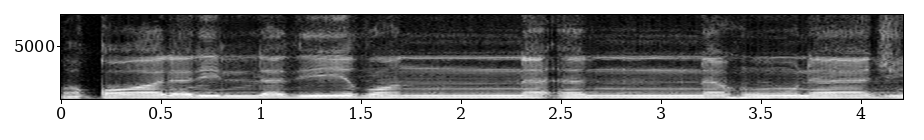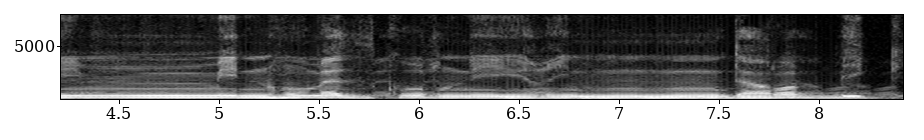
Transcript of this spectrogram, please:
وقال للذي ظن أنه ناج منه اذكرني عند ربك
